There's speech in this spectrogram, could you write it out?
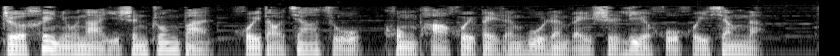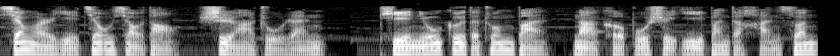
这黑牛那一身装扮，回到家族恐怕会被人误认为是猎户回乡呢。”香儿也娇笑道：“是啊，主人。铁牛哥的装扮，那可不是一般的寒酸。”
